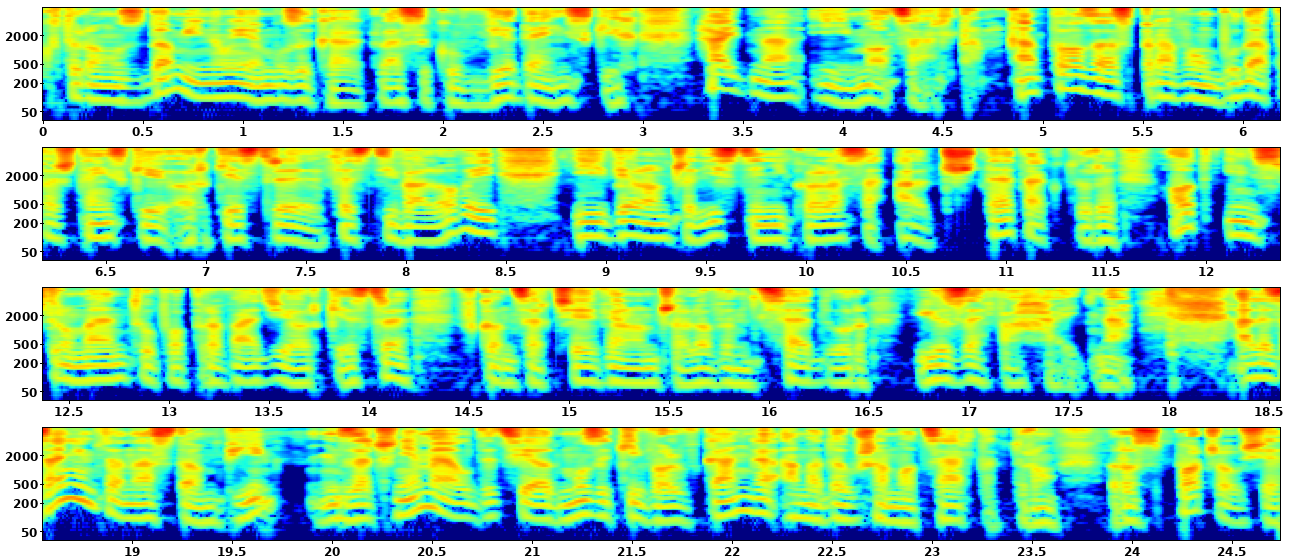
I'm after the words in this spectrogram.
którą zdominuje muzyka klasyków wiedeńskich Haydna i Mozarta. A to za sprawą Budapeszteńskiej Orkiestry Festiwalowej i wiolonczelisty Nikolasa Altstedta, który od instrumentu poprowadzi orkiestrę w koncercie wiolonczelowym Cedur Józefa Haydna. Ale zanim to nastąpi, zaczniemy audycję od muzyki Wolfganga Amadeusza Mozarta Mozarta, którą rozpoczął się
